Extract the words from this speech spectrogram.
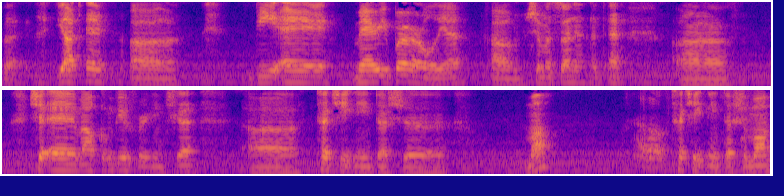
Quick. Yate, uh, D.A. Mary Burl, yeah? Um, Shimasana, uh, She Malcolm Beauford, and She, uh, Tachitni Dash, Ma? Oh, Tachitni Dash Ma,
